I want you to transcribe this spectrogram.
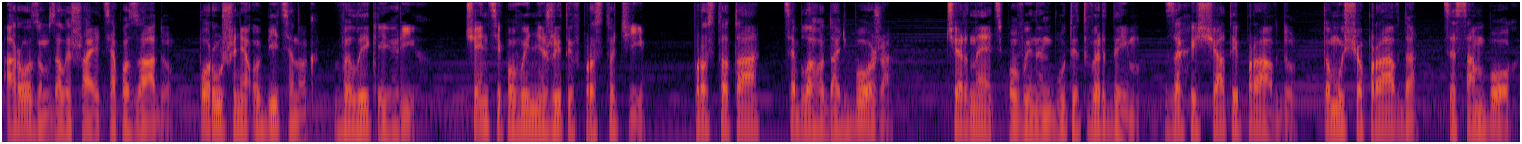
а розум залишається позаду. Порушення обіцянок великий гріх. Ченці повинні жити в простоті. Простота це благодать Божа. Чернець повинен бути твердим, захищати правду, тому що правда це сам Бог.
